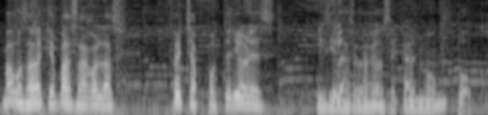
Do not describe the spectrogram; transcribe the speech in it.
vamos a ver qué pasa con las fechas posteriores y si la situación se calma un poco.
